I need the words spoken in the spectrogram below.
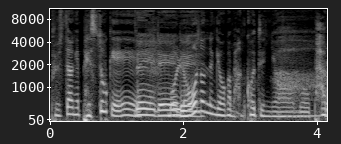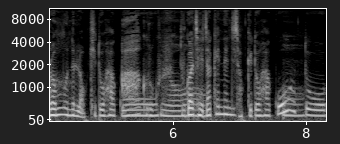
불상의 뱃속에 네, 네, 뭘 네. 넣어놓는 경우가 많거든요. 아. 뭐 발언문을 넣기도 하고 아, 누가 제작했는지 적기도 하고 어. 또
